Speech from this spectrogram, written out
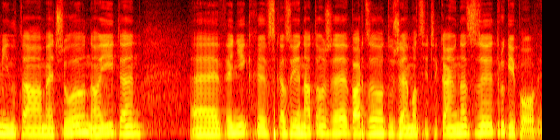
minuta meczu, no i ten e, wynik wskazuje na to, że bardzo duże emocje czekają nas w drugiej połowie.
